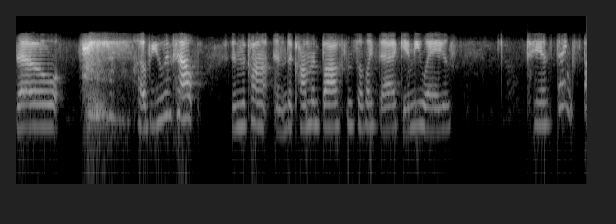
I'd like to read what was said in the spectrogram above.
So, hope you can help in the com in the comment box and stuff like that. Give me ways. And thanks. Bye.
